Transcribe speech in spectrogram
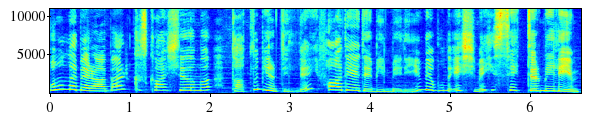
Bununla beraber kıskançlığımı tatlı bir dille ifade edebilmeliyim ve bunu eşime hissettirmeliyim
